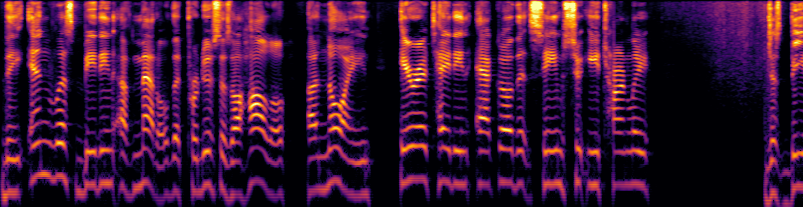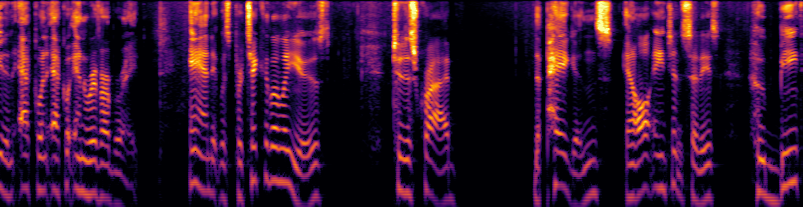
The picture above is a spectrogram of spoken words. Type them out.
the endless beating of metal that produces a hollow, annoying, irritating echo that seems to eternally just beat and echo and echo and reverberate. And it was particularly used to describe the pagans in all ancient cities who beat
